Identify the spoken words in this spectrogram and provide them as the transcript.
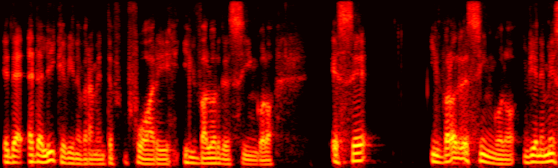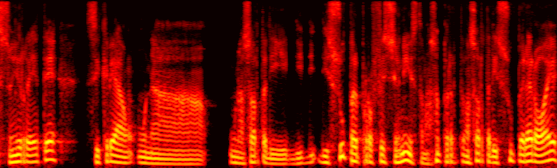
ed è, ed è lì che viene veramente fuori il valore del singolo. E se il valore del singolo viene messo in rete, si crea una, una sorta di, di, di super professionista, una, super, una, sorta di supereroe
